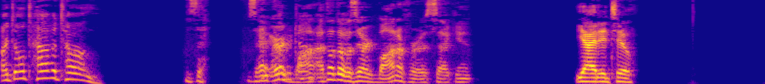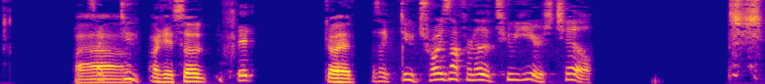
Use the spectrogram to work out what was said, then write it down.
I don't have a tongue. Is that is that Eric cut it Bana? down. I thought that was Eric Bana for a second. Yeah, I did too. Wow. dude- okay, so It- go ahead. I was like, dude, Troy's not for another two years. Chill.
